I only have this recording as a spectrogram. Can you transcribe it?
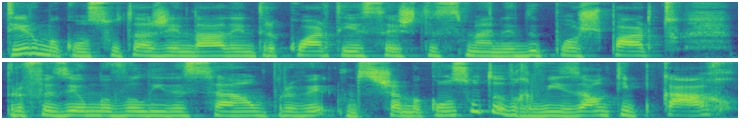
ter uma uma consulta agendada entre a quarta e a sexta semana de pós-parto para fazer uma validação, para ver, como se chama consulta de revisão, tipo carro,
